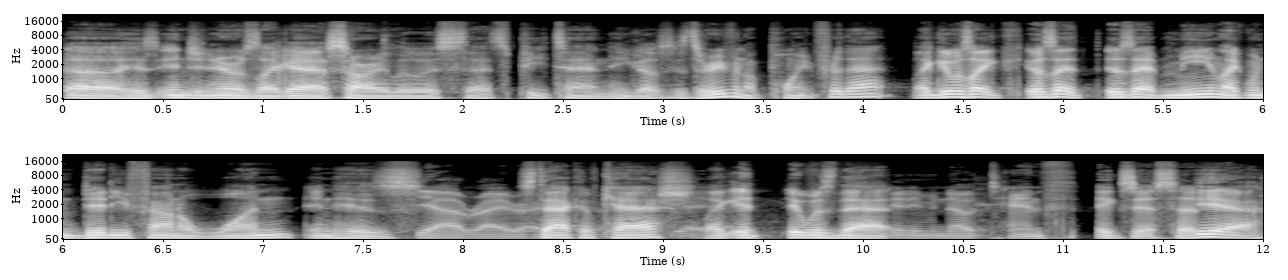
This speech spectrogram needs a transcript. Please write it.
uh, his engineer was like, "Ah, sorry, Lewis, that's P10." He goes, "Is there even a point for that?" Like it was like it was that it was that meme like when Diddy found a one in his Yeah, right, right. stack of cash. Yeah, like it it was I that. didn't even know tenth existed. Yeah,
